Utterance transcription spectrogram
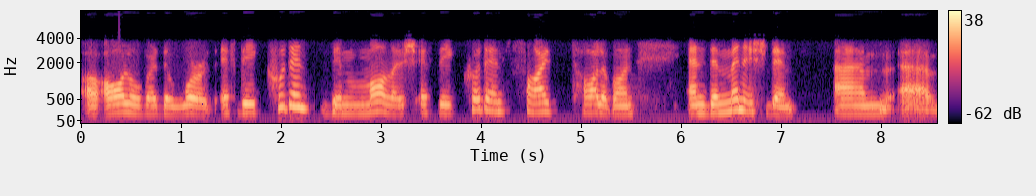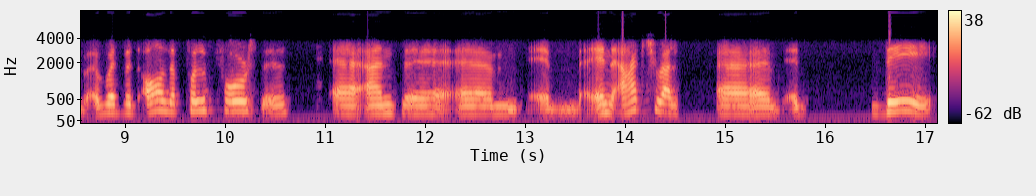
uh, all over the world. If they couldn't demolish, if they couldn't fight Taliban and diminish them um, uh, with, with all the full forces, uh, and uh, um, in actual, they,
